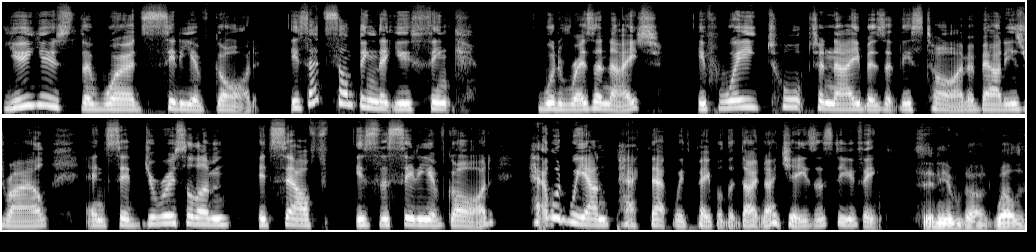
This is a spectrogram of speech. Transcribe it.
You use the word city of God. Is that something that you think would resonate if we talked to neighbours at this time about Israel and said Jerusalem itself is the city of God, how would we unpack that with people that don't know Jesus, do you think? City of God. Well,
